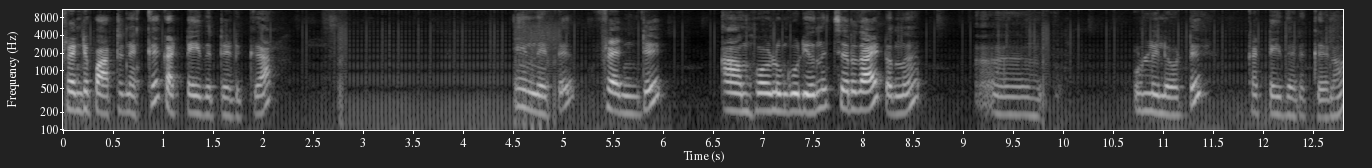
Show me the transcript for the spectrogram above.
ഫ്രണ്ട് പാർട്ടിനൊക്കെ കട്ട് ചെയ്തിട്ട് എടുക്കുക. എന്നിട്ട് ഫ്രണ്ട് ആം ഹോളും കൂടി ഒന്ന് ചെറുതായിട്ടൊന്ന് ഉള്ളിലോട്ട് കട്ട് ചെയ്തെടുക്കണം.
